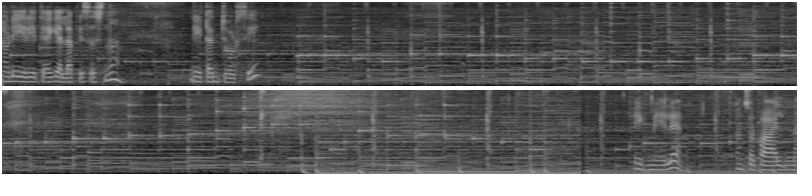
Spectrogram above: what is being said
ನೋಡಿ ಈ ರೀತಿಯಾಗಿ ಎಲ್ಲ ಪೀಸಸ್ನ ನೀಟಾಗಿ ಜೋಡಿಸಿ. ಈಗ ಮೇಲೆ ಒಂದು ಸ್ವಲ್ಪ ಆಯಿಲ್ನ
